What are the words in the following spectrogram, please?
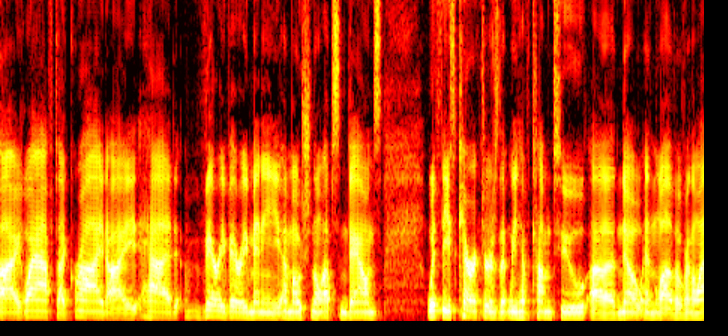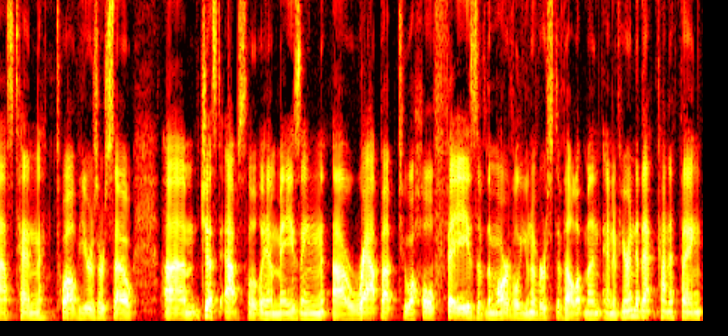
I laughed, I cried, I had very, very many emotional ups and downs with these characters that we have come to uh, know and love over the last 10, 12 years or so. Um, just absolutely amazing uh, wrap up to a whole phase of the Marvel Universe development. And if you're into that kind of thing,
